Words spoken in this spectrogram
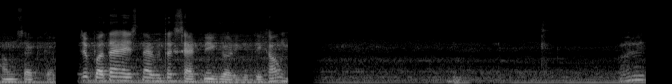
हम सेट कर। मुझे पता है इसने अभी तक सेट नहीं करी दिखाऊँ? अरे।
